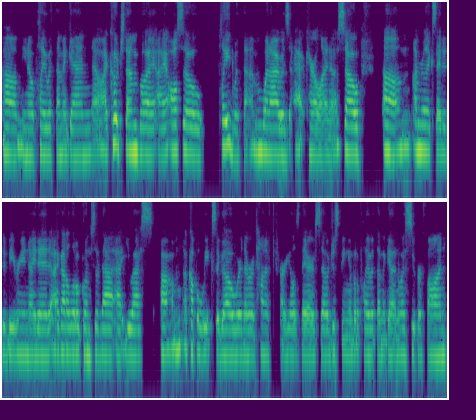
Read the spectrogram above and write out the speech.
um, you know, play with them again. Now I coach them, but I also played with them when I was at Carolina. So um, I'm really excited to be reunited. I got a little glimpse of that at US um, a couple weeks ago where there were a ton of Tar Heels there. So just being able to play with them again was super fun.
